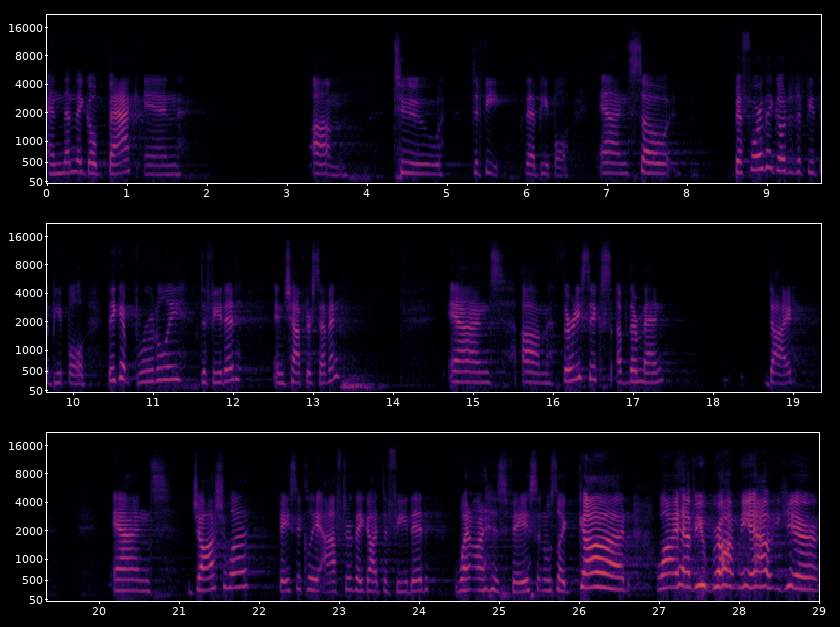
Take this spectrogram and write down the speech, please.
and then they go back in um, to defeat the people. And so before they go to defeat the people, they get brutally defeated in chapter 7. And um, 36 of their men died. And Joshua, basically, after they got defeated, went on his face and was like, God, why have you brought me out here?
